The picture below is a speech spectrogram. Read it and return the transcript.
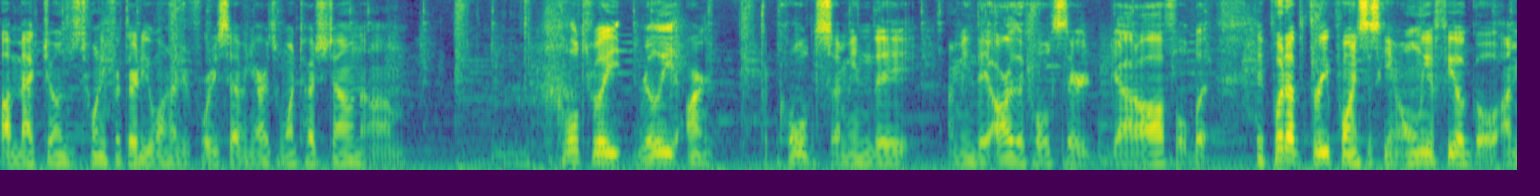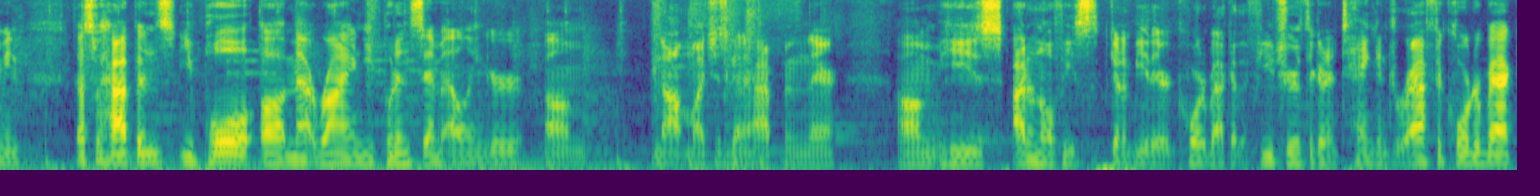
Uh, Mac Jones was 20 for 30, 147 yards, one touchdown. Um, the Colts really, really aren't the Colts. I mean, they, I mean, they are the Colts. They're god awful, but they put up three points this game, only a field goal. I mean, that's what happens. You pull uh, Matt Ryan, you put in Sam Ehlinger. Um, not much is gonna happen there. Um, he's, I don't know if he's gonna be their quarterback of the future. If they're gonna tank and draft a quarterback,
